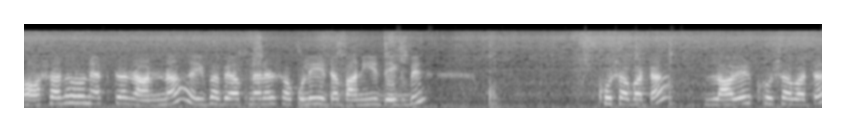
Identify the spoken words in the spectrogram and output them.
অসাধারণ একটা রান্না। এইভাবে আপনারা সকলেই এটা বানিয়ে দেখবেন। খোসা বাটা, লাউয়ের খোসা বাটা।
